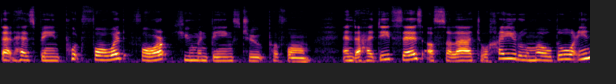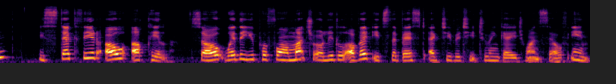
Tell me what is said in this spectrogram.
that has been put forward for human beings to perform. And the hadith says, As-salatu khayru mawdu'in istakthir aw aqil. So whether you perform much or little of it, it's the best activity to engage oneself in.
